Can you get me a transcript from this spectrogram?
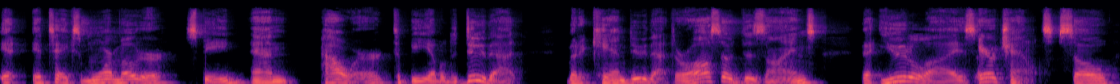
It, it takes more motor speed and power to be able to do that, but it can do that. There are also designs that utilize air channels. So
